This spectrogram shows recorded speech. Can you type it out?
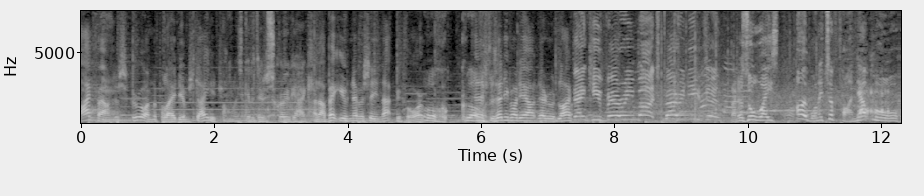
I found a screw on the Palladium stage. Oh, he's going to do the screw gag. And I bet you've never seen that before. Oh, And God. if there's anybody out there who'd like Thank you very much, Barry Newton. But as always, I wanted to find out more.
